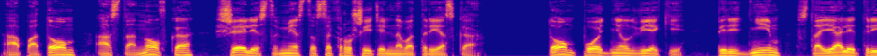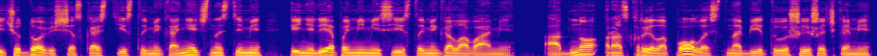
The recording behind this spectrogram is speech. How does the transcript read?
а потом остановка, шелест вместо сокрушительного треска. Том поднял веки Перед ним стояли три чудовища с костистыми конечностями и нелепыми мясистыми головами. Одно раскрыло полость, набитую шишечками,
